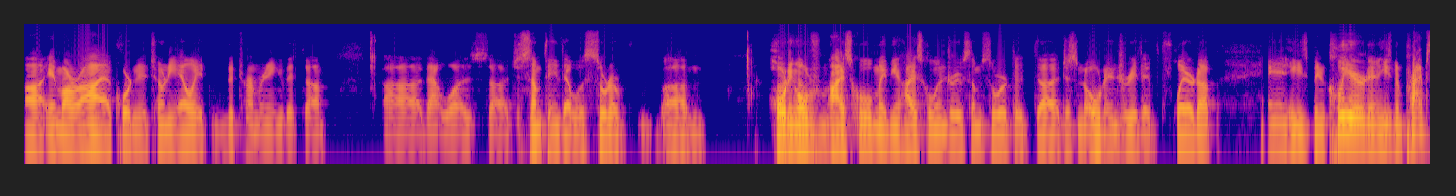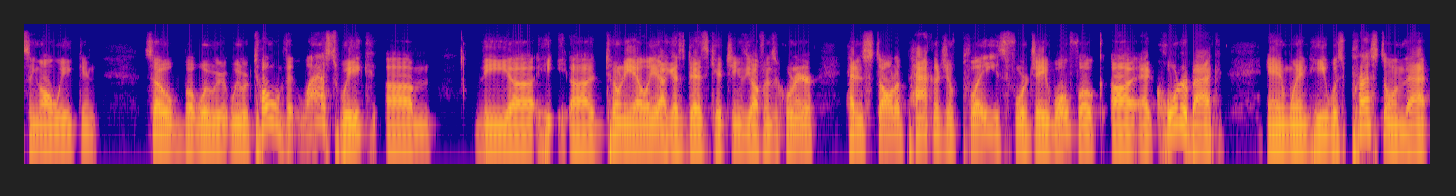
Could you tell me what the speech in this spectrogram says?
uh, MRI, according to Tony Elliott, determining that um, uh, that was uh, just something that was sort of um, holding over from high school, maybe a high school injury of some sort that uh, just an old injury that flared up, and he's been cleared and he's been practicing all week. And so, but we were we were told that last week um, the uh, he, uh, Tony Elliott, I guess Des Kitchings, the offensive coordinator, had installed a package of plays for Jay Woolfolk uh, at quarterback. And when he was pressed on that,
